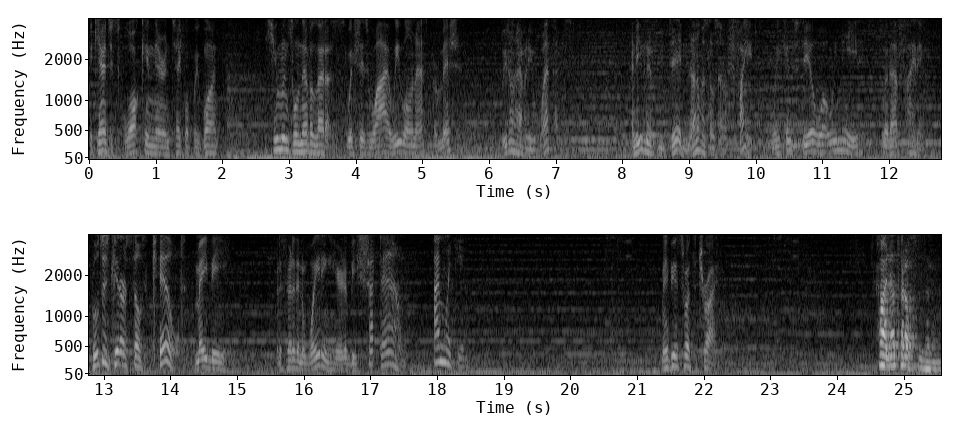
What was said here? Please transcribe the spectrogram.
We can't just walk in there and take what we want. Humans will never let us. Which is why we won't ask permission. We don't have any weapons. And even if we did, none of us knows how to fight. We can steal what we need without fighting. We'll just get ourselves killed. Maybe. But it's better than waiting here to be shut down. I'm with you. Maybe it's worth a try. Hala tarafsızlar ama.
